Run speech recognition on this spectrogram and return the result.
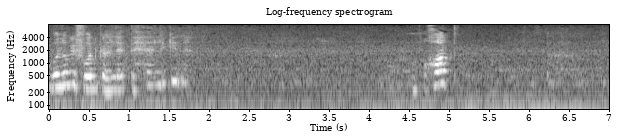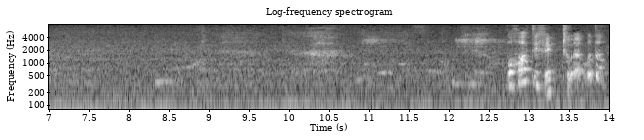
वो लोग भी फ़ोन कर लेते हैं, लेकिन बहुत बहुत इफ़ेक्ट हुआ मतलब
